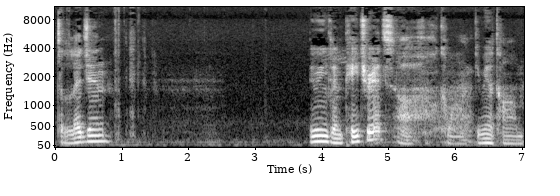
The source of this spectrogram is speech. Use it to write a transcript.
It's a legend. New England Patriots. Oh, come on. Give me a Tom.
